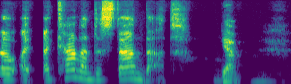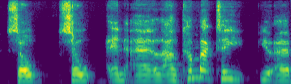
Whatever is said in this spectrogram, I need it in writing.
So I, I can understand that. Yeah. So, so, and uh, I'll come back to you, uh,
